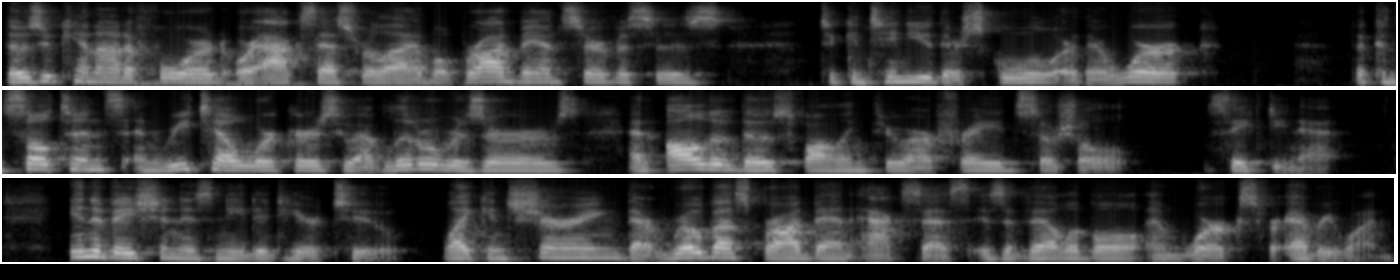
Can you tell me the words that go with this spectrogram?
those who cannot afford or access reliable broadband services to continue their school or their work, the consultants and retail workers who have little reserves, and all of those falling through our frayed social safety net. Innovation is needed here too, like ensuring that robust broadband access is available and works for everyone.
